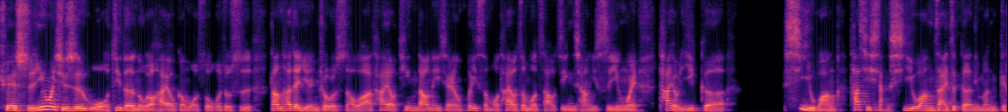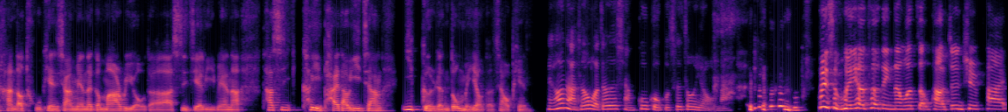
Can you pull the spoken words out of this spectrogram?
确实，因为其实我记得诺尔还有跟我说过，就是当他在研究的时候啊，他有听到那些人为什么他有这么早进场，是因为他有一个。希望他是想希望在这个你们看到图片下面那个 Mario 的世界里面呢，他是可以拍到一张一个人都没有的照片。然后那时候我就是想，Google 不是都有吗？为什么要特定那么走跑进去拍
